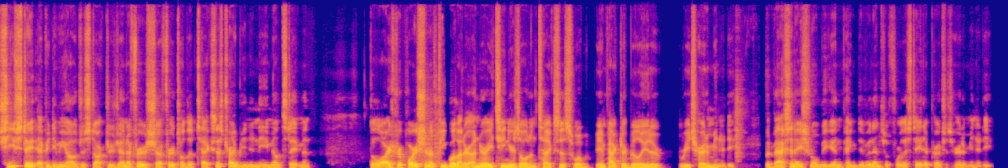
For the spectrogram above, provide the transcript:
Chief State Epidemiologist Dr. Jennifer Shuford told the Texas Tribune in an emailed statement The large proportion of people that are under 18 years old in Texas will impact our ability to reach herd immunity. But vaccination will begin paying dividends before the state approaches herd immunity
